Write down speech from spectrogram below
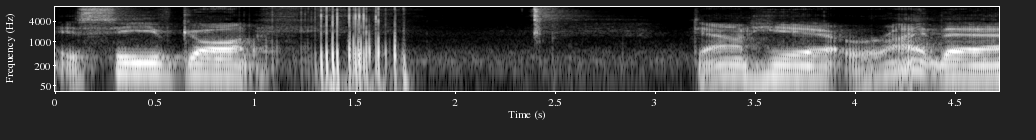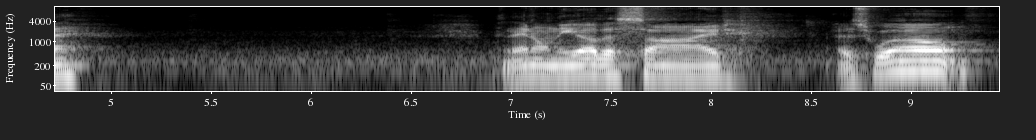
is see you've got down here, right there. And then on the other side as well.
